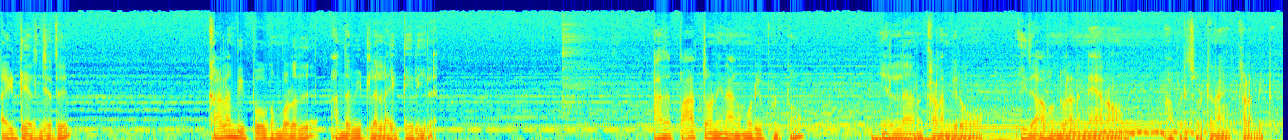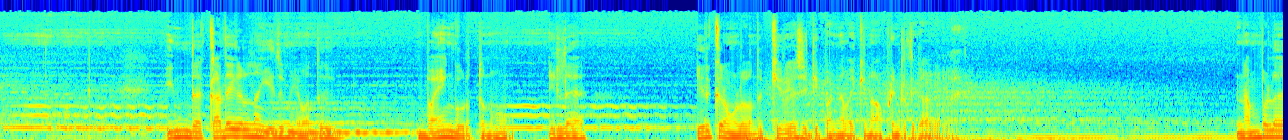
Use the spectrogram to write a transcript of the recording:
லைட் எரிஞ்சது. கிளம்பி போகும்பொழுது அந்த வீட்டில் லைட் எரியல. அதை பார்த்தோன்னே நாங்கள் முடிவு பண்ணிட்டோம். எல்லோரும் கிளம்பிடுவோம் இது அவங்களோட நேரம் அப்படி சொல்லிட்டு நாங்கள் கிளம்பிட்டோம். இந்த கதைகள்லாம் எதுவுமே வந்து பயங்குறுத்தணும். இல்லை இருக்கிறவங்கள வந்து கியூரியாசிட்டி பண்ண வைக்கணும் அப்படின்றதுக்காக இல்லை. நம்மளை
